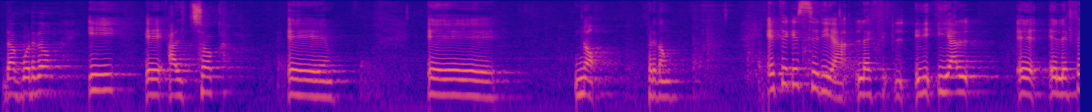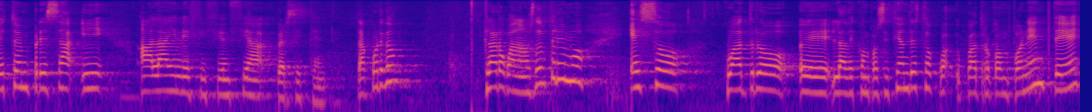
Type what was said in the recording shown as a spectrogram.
¿de acuerdo? Y eh, al shock, eh, no, perdón, este que sería y, al, el efecto empresa y a la ineficiencia persistente, ¿de acuerdo? Claro, cuando nosotros tenemos esos cuatro, la descomposición de estos cuatro componentes,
